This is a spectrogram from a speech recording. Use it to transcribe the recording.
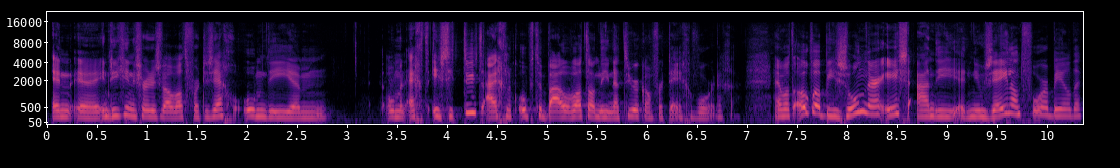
En uh, in die is er dus wel wat voor te zeggen om die, um, om een echt instituut eigenlijk op te bouwen wat dan die natuur kan vertegenwoordigen. En wat ook wel bijzonder is aan die Nieuw-Zeeland voorbeelden,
